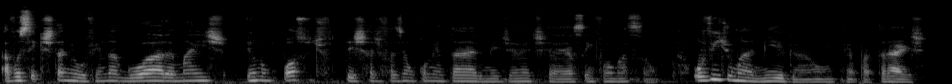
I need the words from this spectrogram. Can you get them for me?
a você que está me ouvindo agora, mas eu não posso deixar de fazer um comentário mediante essa informação. Ouvi de uma amiga há um tempo atrás,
